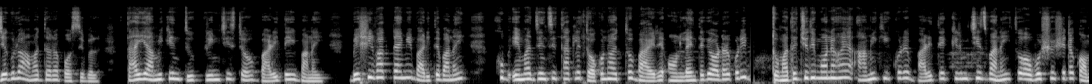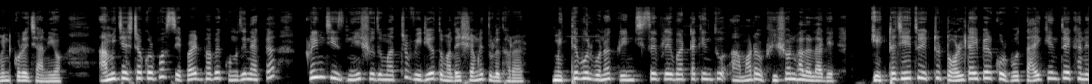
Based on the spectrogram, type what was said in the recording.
যেগুলো আমার দ্বারা পসিবল তাই আমি কিন্তু ক্রিম চিজটাও বাড়িতেই বানাই। বেশিরভাগ টাইমই বাড়িতে বানাই। খুব এমার্জেন্সি থাকলে তখন হয়তো বাইরে অনলাইন থেকে অর্ডার করি। তোমাদের যদি মনে হয় আমি কি করে বাড়িতে ক্রিম চিজ বানাই, তো অবশ্যই সেটা কমেন্ট করে জানিও। আমি চেষ্টা করব সেপারেটভাবে কোনোদিন একটা ক্রিম চিজ নিয়ে শুধুমাত্র ভিডিও তোমাদের সামনে তুলে ধরার। মিথ্যে বলব না ক্রিম চিজের ফ্লেভারটা কিন্তু আমারও ভীষণ ভালো লাগে। কেকটা যেহেতু একটু টল টাইপের করব, তাই কিন্তু এখানে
